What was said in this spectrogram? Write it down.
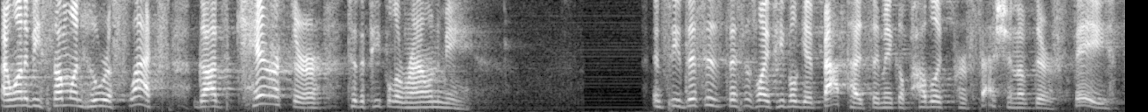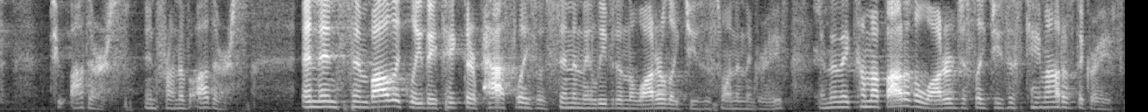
I want to be someone who reflects God's character to the people around me. And see, this is, this is why people get baptized. They make a public profession of their faith to others, in front of others. And then symbolically, they take their past life of sin and they leave it in the water like Jesus went in the grave. And then they come up out of the water just like Jesus came out of the grave.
